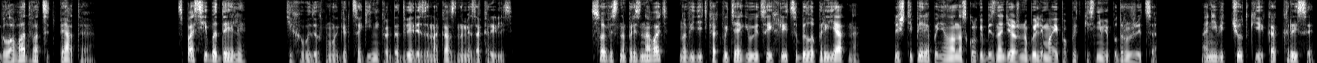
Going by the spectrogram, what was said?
Глава 25. «Спасибо, Дели», – тихо выдохнула герцогиня, когда двери за наказанными закрылись. «Совестно признавать, но видеть, как вытягиваются их лица, было приятно. Лишь теперь я поняла, насколько безнадежны были мои попытки с ними подружиться. Они ведь чуткие, как крысы,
